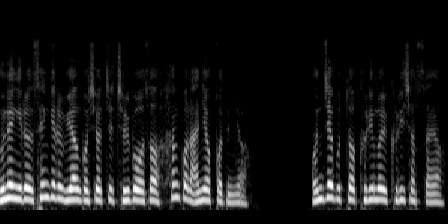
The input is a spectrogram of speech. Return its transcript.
은행 일은 생계를 위한 것이었지 즐거워서 한 건 아니었거든요. 언제부터 그림을 그리셨어요?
